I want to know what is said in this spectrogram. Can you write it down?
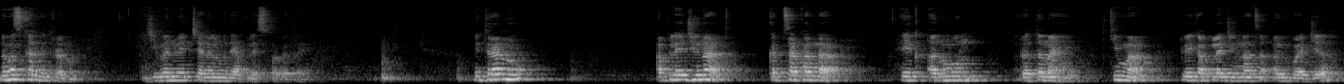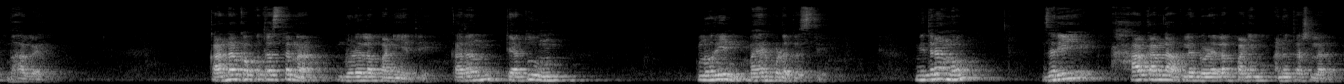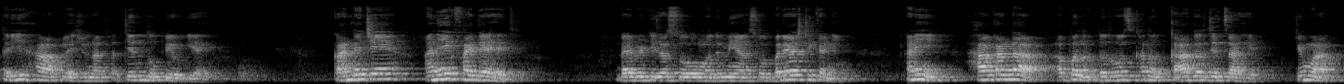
नमस्कार मित्रांनो. जीवनवेद चॅनलमध्ये आपले स्वागत आहे. मित्रांनो आपल्या जीवनात कच्चा कांदा हे एक अनमोल रतन आहे किंवा तो एक आपल्या जीवनाचा अविभाज्य भाग आहे. कांदा कापत असताना डोळ्याला पाणी येते कारण त्यातून क्लोरीन बाहेर पडत असते. मित्रांनो जरी हा कांदा आपल्या डोळ्याला पाणी आणत असला तरी हा आपल्या जीवनात अत्यंत उपयोगी आहे. कांद्याचे अनेक फायदे आहेत. डायबिटीज असो मधुमेह असो बऱ्याच ठिकाणी. आणि हा कांदा आपण दररोज खाणं का गरजेचं आहे? किंवा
